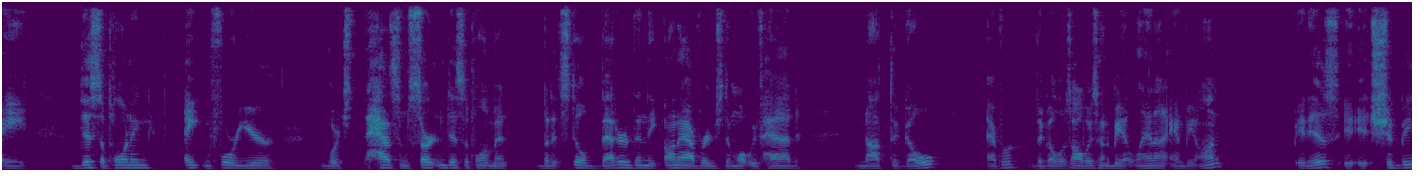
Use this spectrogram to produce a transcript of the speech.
a disappointing eight and four year, which has some certain disappointment, but it's still better than the on average than what we've had. Not the goal ever. The goal is always going to be Atlanta and beyond it is. It, it, should be.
